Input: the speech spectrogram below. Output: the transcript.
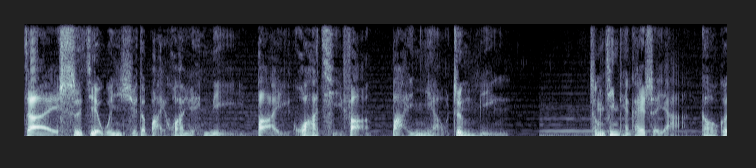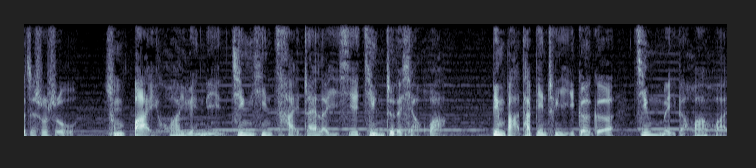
在世界文学的百花园里，百花齐放，百鸟争鸣。从今天开始呀，高个子叔叔从百花园里精心采摘了一些精致的小花，并把它编成一个个精美的花环。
